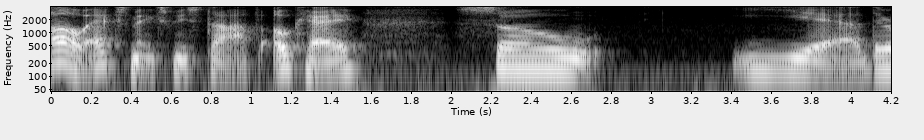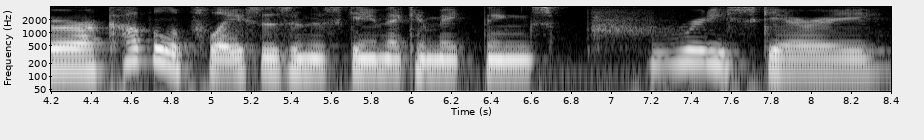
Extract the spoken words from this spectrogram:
Oh, X makes me stop. Okay. So yeah, there are a couple of places in this game that can make things pretty scary.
